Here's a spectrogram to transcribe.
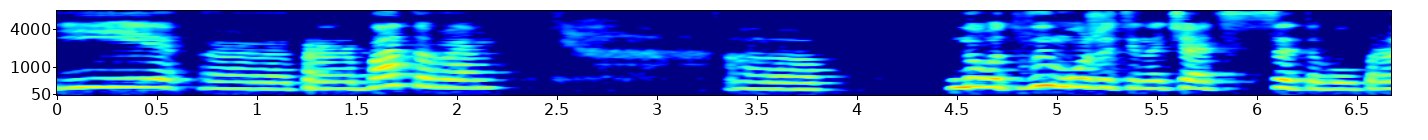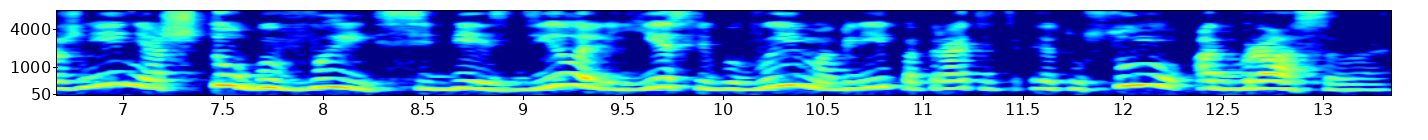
и э, прорабатываем э, но вот вы можете начать с этого упражнения, что бы вы себе сделали, если бы вы могли потратить эту сумму, отбрасывая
